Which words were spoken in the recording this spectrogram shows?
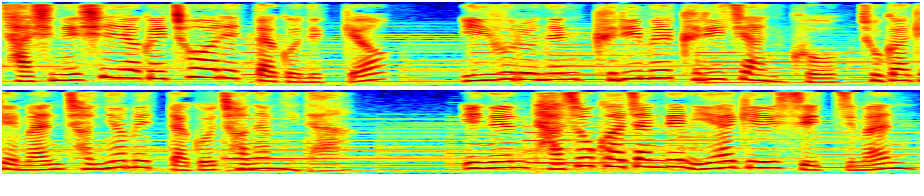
자신의 실력을 초월했다고 느껴 이후로는 그림을 그리지 않고 조각에만 전념했다고 전합니다. 이는 다소 과장된 이야기일 수 있지만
